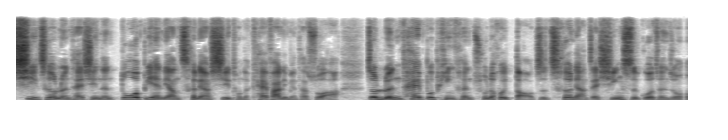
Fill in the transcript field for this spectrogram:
汽车轮胎性能多变量测量系统的开发》里面他说啊，这轮胎不平衡除了会导致车辆在行驶过程中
